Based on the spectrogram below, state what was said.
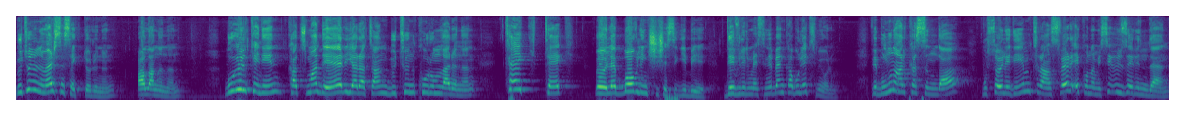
bütün üniversite sektörünün, alanının, bu ülkenin katma değer yaratan bütün kurumlarının tek tek böyle bowling şişesi gibi devrilmesini ben kabul etmiyorum. Ve bunun arkasında bu söylediğim transfer ekonomisi üzerinden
